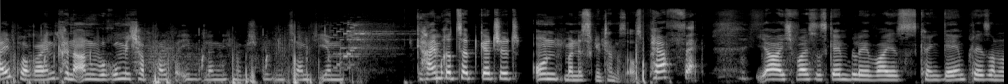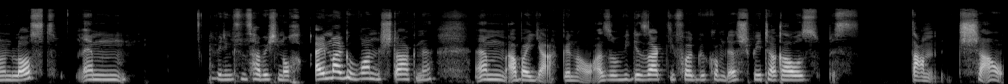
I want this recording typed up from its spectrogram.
Piper rein. Keine Ahnung warum. Ich habe Piper ewig lang nicht mehr gespielt. Und zwar mit ihrem Geheimrezept-Gadget. Und meine Screentime ist aus. Perfekt. Ja, ich weiß, das Gameplay war jetzt kein Gameplay, sondern Lost. Ähm, wenigstens habe ich noch einmal gewonnen. Stark, ne? Ähm, aber ja, genau. Also, wie gesagt, die Folge kommt erst später raus. Bis dann. Ciao.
